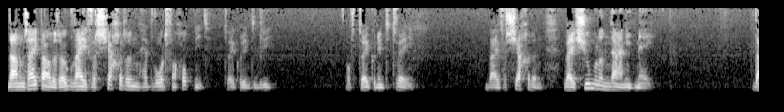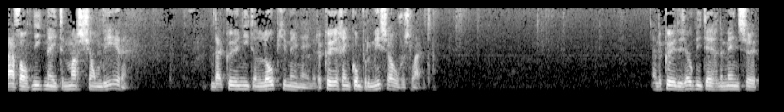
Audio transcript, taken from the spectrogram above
Daarom zei Paulus ook, wij versjaggeren het woord van God niet. 2 Korinthe 3. Of 2 Korinthe 2. Wij versjaggeren, wij sjoemelen daar niet mee. Daar valt niet mee te marchanderen. Daar kun je niet een loopje mee nemen. Daar kun je geen compromis over sluiten. En dan kun je dus ook niet tegen de mensen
